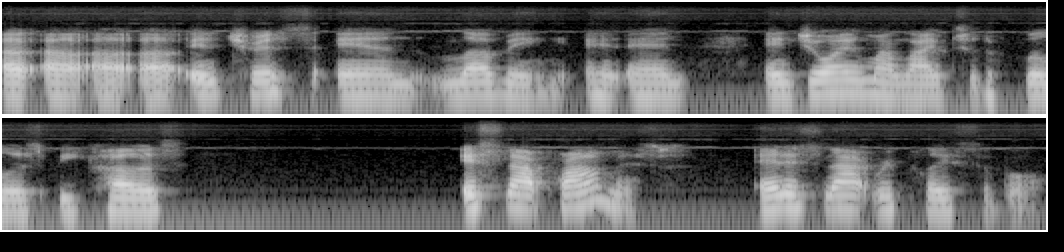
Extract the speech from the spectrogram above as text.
a, interest in loving and, and enjoying my life to the fullest because it's not promised and it's not replaceable.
